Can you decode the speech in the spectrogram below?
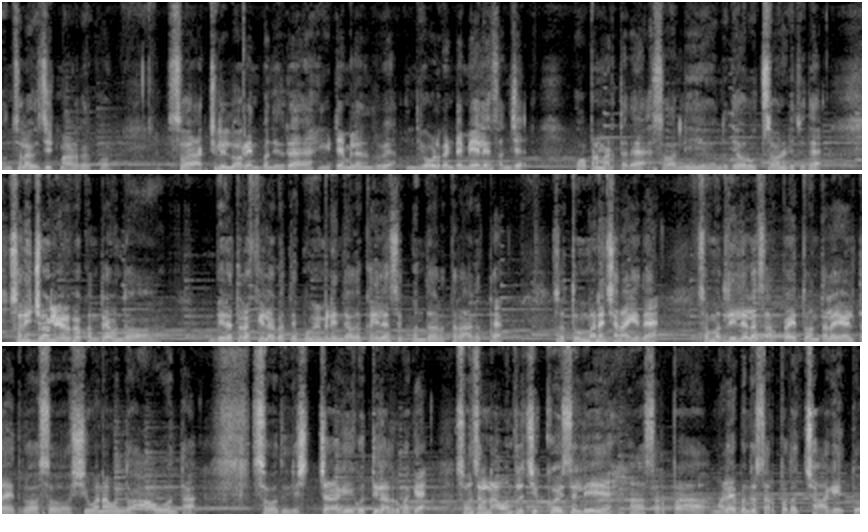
ಒಂದು ಸಲ ವಿಸಿಟ್ ಮಾಡಬೇಕು. ಸೊ ಆ್ಯಕ್ಚುಲಿ ಲೋರೇನ್ ಬಂದಿದ್ದರೆ ಈ ಟೈಮಲ್ಲಿ ಏನಂದ್ರೆ ಒಂದು ಏಳು ಗಂಟೆ ಮೇಲೆ ಸಂಜೆ ಓಪನ್ ಮಾಡ್ತಾರೆ. ಸೊ ಅಲ್ಲಿ ಒಂದು ದೇವರ ಉತ್ಸವ ನಡೀತಿದೆ. ಸೊ ನಿಜವಾಗ್ಲೂ ಹೇಳ್ಬೇಕಂದ್ರೆ ಒಂದು ಬೇರೆ ಥರ ಫೀಲ್ ಆಗುತ್ತೆ. ಭೂಮಿ ಮೇಲಿಂದ ಯಾವುದೋ ಕೈಲಾಸಕ್ಕೆ ಬಂದ ಥರ ಆಗುತ್ತೆ. ಸೊ ತುಂಬಾ ಚೆನ್ನಾಗಿದೆ. ಸೊ ಮೊದಲು ಇಲ್ಲೆಲ್ಲ ಸರ್ಪ ಇತ್ತು ಅಂತೆಲ್ಲ ಹೇಳ್ತಾ ಇದ್ರು. ಸೊ ಶಿವನ ಒಂದು ಹಾವು ಅಂತ. ಸೊ ಅದು ಎಷ್ಟಾಗಿ ಗೊತ್ತಿಲ್ಲ ಅದ್ರ ಬಗ್ಗೆ. ಸೊ ಒಂದ್ಸಲ ನಾವೊಂದ್ಸಲ ಚಿಕ್ಕ ವಯಸ್ಸಲ್ಲಿ ಸರ್ಪ, ಮಳೆ ಬಂದು ಸರ್ಪದ ಹಚ್ಚ ಹಾಗೆ ಇತ್ತು.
